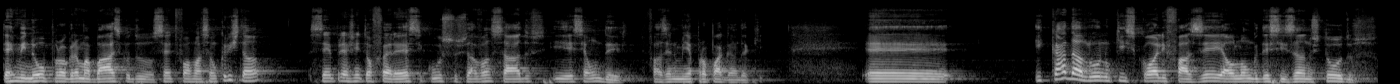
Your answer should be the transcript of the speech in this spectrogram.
terminou o programa básico do Centro de Formação Cristã, sempre a gente oferece cursos avançados e esse é um deles, fazendo minha propaganda aqui. É, e cada aluno que escolhe fazer ao longo desses anos todos,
